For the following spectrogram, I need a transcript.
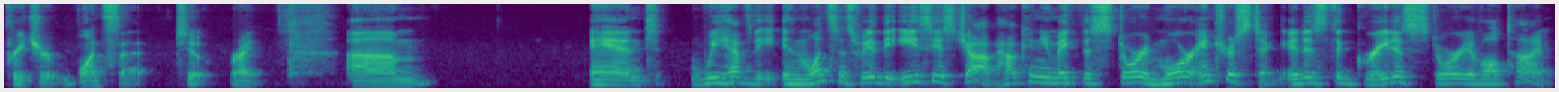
preacher wants that too, right? Um, and we have the in one sense we have the easiest job. How can you make this story more interesting? It is the greatest story of all time.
